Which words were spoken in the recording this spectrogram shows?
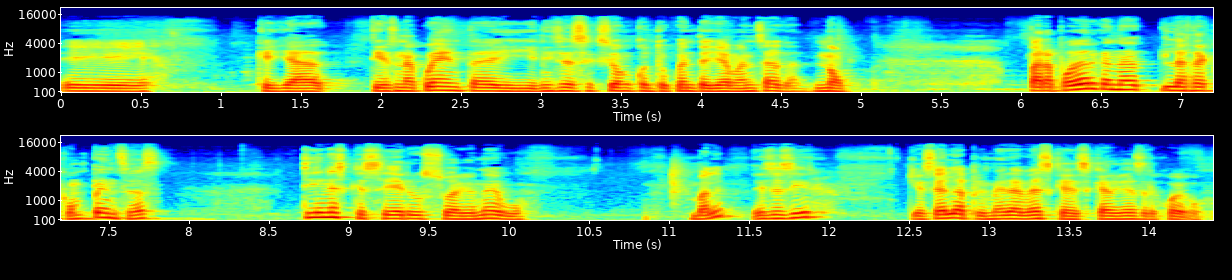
eh, que ya tienes una cuenta y inicias sección con tu cuenta ya avanzada. No. Para poder ganar las recompensas, tienes que ser usuario nuevo. ¿Vale? Es decir, que sea la primera vez que descargas el juego.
